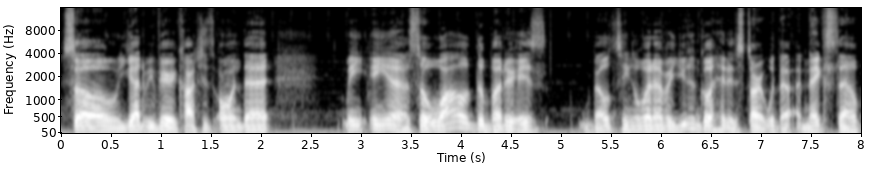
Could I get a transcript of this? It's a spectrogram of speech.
So you got to be very cautious on that. I mean, yeah, so while the butter is melting or whatever, you can go ahead and start with the next step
